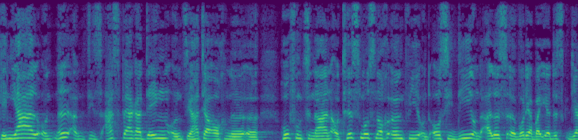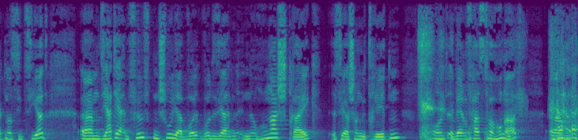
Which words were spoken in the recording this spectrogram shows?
genial und ne, also dieses Asperger-Ding und sie hat ja auch eine äh, hochfunktionalen Autismus noch irgendwie und OCD und alles äh, wurde ja bei ihr diagnostiziert. Ähm, sie hat ja im fünften Schuljahr wurde sie ja in, in Hungerstreik ist sie ja schon getreten und äh, wäre fast verhungert. Ähm,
